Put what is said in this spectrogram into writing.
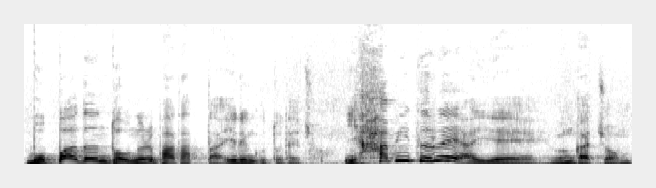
못 받은 돈을 받았다. 이런 것도 되죠. 이 합이 들어야 이게 뭔가 좀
